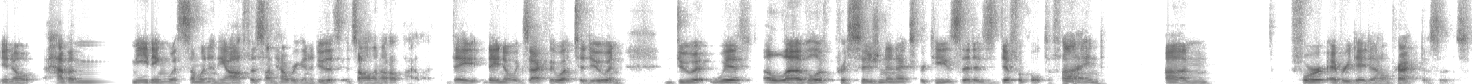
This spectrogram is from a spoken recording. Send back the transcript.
you know have a meeting with someone in the office on how we're going to do this it's all on autopilot. They they know exactly what to do and do it with a level of precision and expertise that is difficult to find um, for everyday dental practices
